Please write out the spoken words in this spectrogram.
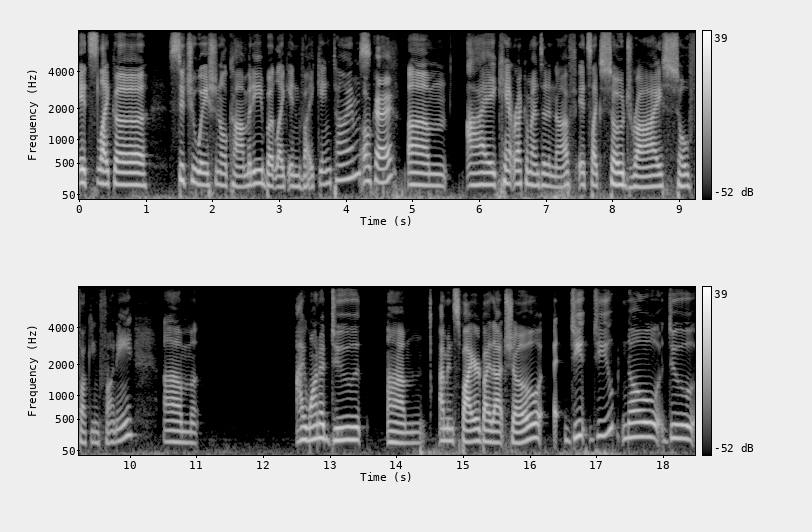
it's like a situational comedy, but like in Viking times. Okay. Um, I can't recommend it enough. It's like so dry, so fucking funny. Um, I want to do. Um, I'm inspired by that show. Do you, do you know? Do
